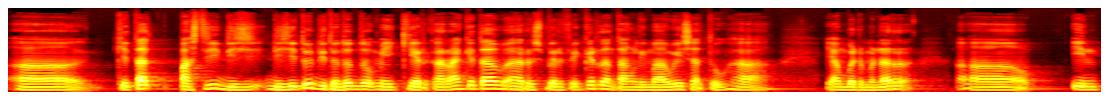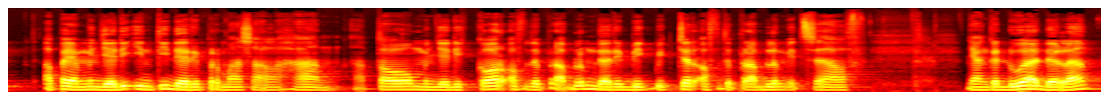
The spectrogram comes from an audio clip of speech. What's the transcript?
Uh, kita pasti di, di situ dituntut untuk mikir karena kita harus berpikir tentang 5W 1H yang benar-benar uh, apa ya menjadi inti dari permasalahan atau menjadi core of the problem dari big picture of the problem itself. Yang kedua adalah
